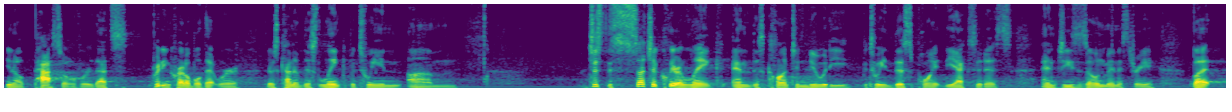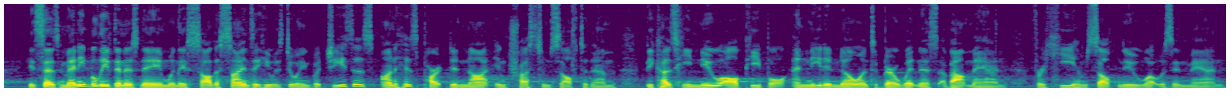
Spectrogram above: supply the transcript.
you know, Passover, that's pretty incredible that we're, there's kind of this link between um, just this such a clear link and this continuity between this point, the Exodus, and Jesus' own ministry. But he says, Many believed in his name when they saw the signs that he was doing, but Jesus, on his part, did not entrust himself to them because he knew all people and needed no one to bear witness about man, for he himself knew what was in man.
